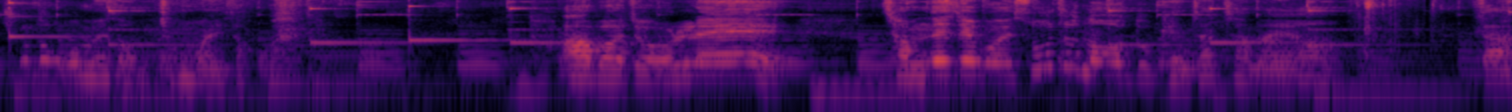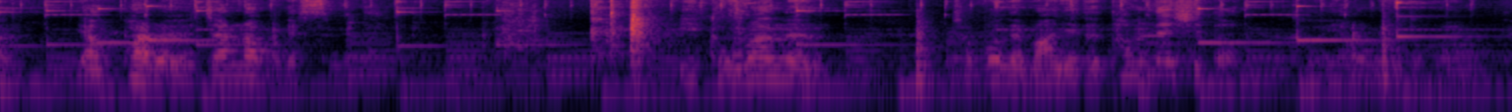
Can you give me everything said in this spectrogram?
충동구매에서 엄청 많이 샀거든요. 아 맞아. 원래 잡내 제거에 소주 넣어도 괜찮잖아요. 일단 양파를 잘라보겠습니다. 이 도마는 저번에 많이들 탐내시던 그 양면 도마입니다.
